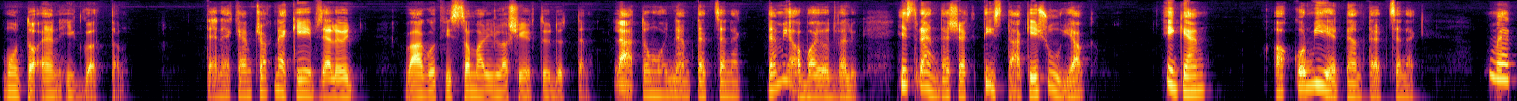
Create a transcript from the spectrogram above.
mondta En higgadtan. Te nekem csak ne képzelődj, vágott vissza Marilla sértődötten. Látom, hogy nem tetszenek, de mi a bajod velük? Hisz rendesek, tiszták és újak. Igen. Akkor miért nem tetszenek? Mert,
